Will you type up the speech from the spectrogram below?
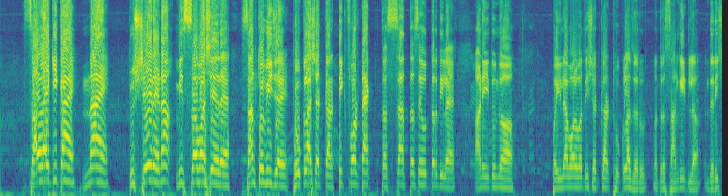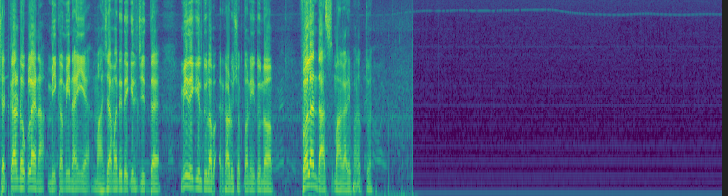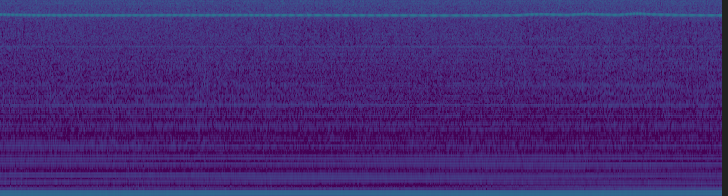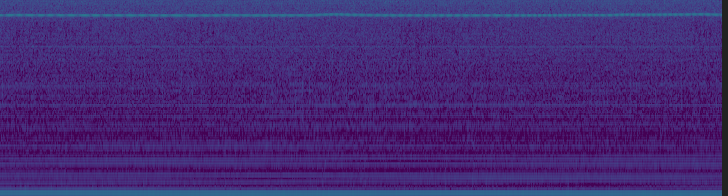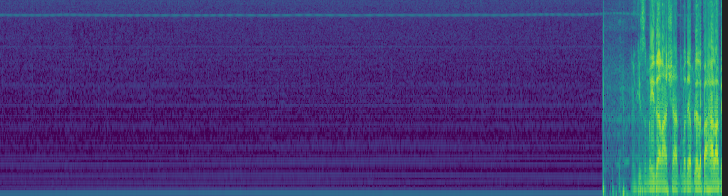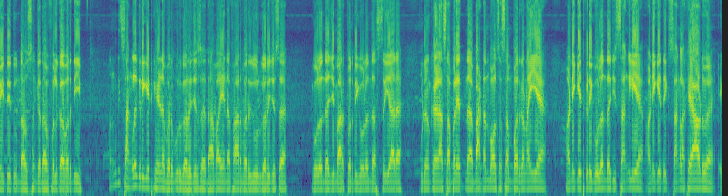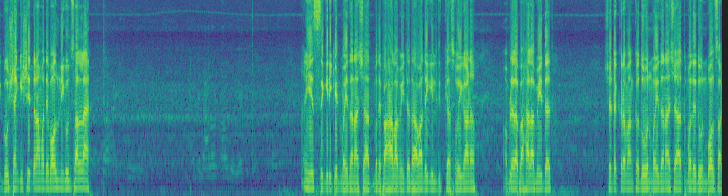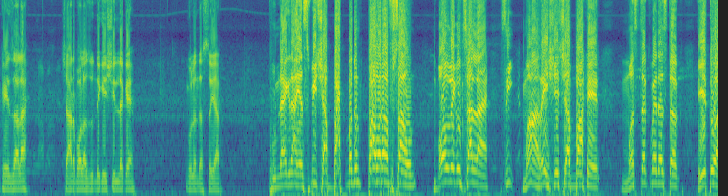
चाललाय की काय? नाही. तू शेर आहे ना? मी सवा शेर आहे. सांगतो विजय ठोकला षटकार टिक फॉर टॅक तसा तसे उत्तर दिलंय. आणि इथून पहिल्या बॉलवरती षटकार ठोकला जरूर मात्र सांगितलं जरी षटकार ठोकलाय ना मी कमी नाही आहे माझ्यामध्ये देखील जिद्द आहे. मी देखील तुला बाहेर काढू शकतो. आणि इथून फलंदाज माघारी परततोय. नक्कीच मैदानाच्या आतमध्ये आपल्याला पाहायला मिळते. इथून धावसंख्या धाव फलकावरती. अगदी चांगलं क्रिकेट खेळणं भरपूर गरजेचं आहे. धावा येणं फार भरपूर गरजेचं आहे. गोलंदाजी मार्कवरती गोलंदाज तयार आहे. पुढे खेळण्याचा प्रयत्न बॅटन बॉलचा संपर्क नाही आहे. अनिकेतकडे गोलंदाजी चांगली आहे. अनिकेत एक चांगला खेळाडू आहे. एक गोशांकी क्षेत्रामध्ये बॉल निघून चालला आणि हेच सी क्रिकेट मैदानाच्या आतमध्ये पाहायला मिळतं. धावा देखील तितक्याच वेगानं आपल्याला पाहायला मिळतात. षटक क्रमांक दोन मैदानाच्या आतमध्ये दोन बॉल साखे झाला चार बॉल अजून देखील शिल्लक आहे. गोलंदाज तयार. पुन्हा एकदा एस पीच्या बॅट मधून पॉवर ऑफ साऊंड बॉल निघून चाललाय. सी मा रेषेच्या बाहेर. मस्तक पे दस्तक येतो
